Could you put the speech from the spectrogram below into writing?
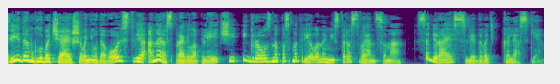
видом глубочайшего неудовольствия она расправила плечи и грозно посмотрела на мистера Свенсона, собираясь следовать к коляске.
